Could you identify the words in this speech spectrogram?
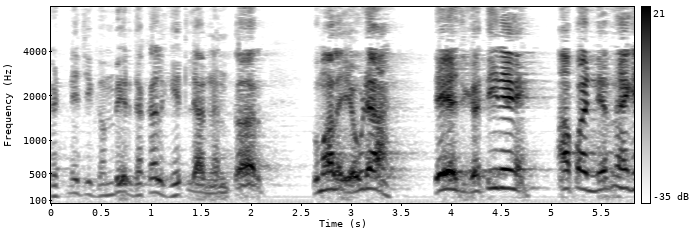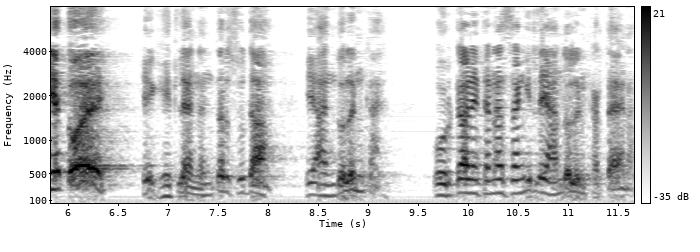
घटनेची गंभीर दखल घेतल्यानंतर तुम्हाला एवढ्या तेज गतीने आपण निर्णय घेतोय हे घेतल्यानंतर सुद्धा हे आंदोलन काय? कोर्टाने त्यांना सांगितलं हे आंदोलन करता येणार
